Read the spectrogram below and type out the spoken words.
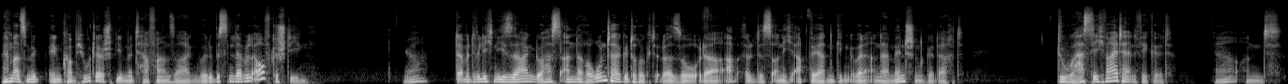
wenn man es in Computerspielmetaphern sagen würde, bist ein Level aufgestiegen. Ja, damit will ich nicht sagen, du hast andere runtergedrückt oder so oder ab, das ist auch nicht abwertend gegenüber anderen Menschen gedacht du hast dich weiterentwickelt. Ja, und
